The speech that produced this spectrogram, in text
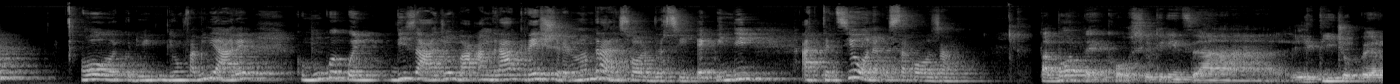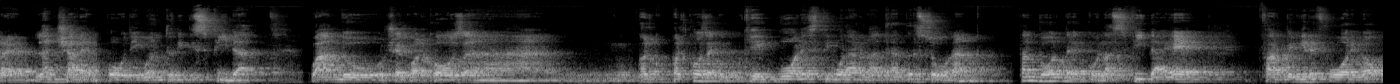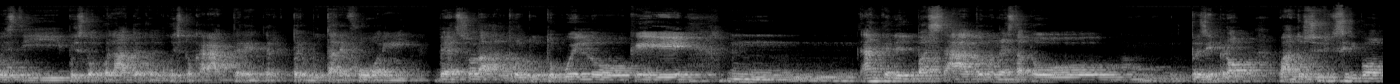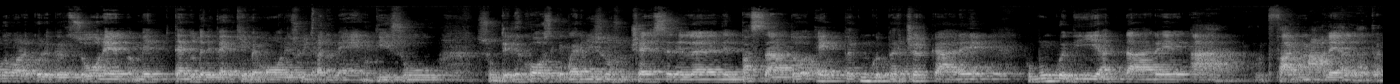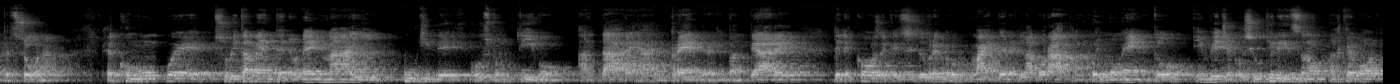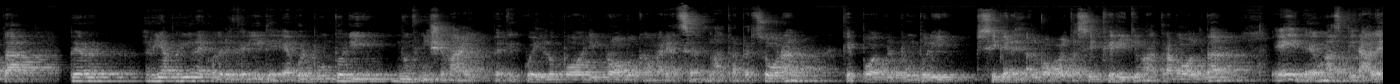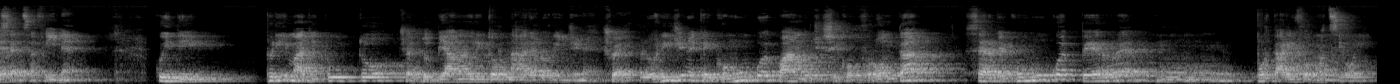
o di, di, un familiare, comunque quel disagio va, andrà a crescere, non andrà a risolversi e quindi attenzione a questa cosa. Talvolta ecco, si utilizza il litigio per lanciare un po' dei guantoni di sfida, quando c'è qualcosa, qualcosa che vuole stimolare l'altra persona, talvolta ecco, la sfida è far venire fuori no, questi, questo colato con questo carattere per, per, buttare fuori verso l'altro tutto quello che mh, mm, anche nel passato non è stato per esempio no? quando si, si, rivolgono a quelle persone mettendo delle vecchie memorie sui tradimenti, su, su delle cose che magari gli sono successe nel, nel passato è per, comunque per cercare comunque di andare a far male all'altra persona. Cioè comunque solitamente non è mai utile e costruttivo andare a riprendere, rivangare delle cose che si dovrebbero mai aver lavorato in quel momento invece si utilizzano qualche volta per riaprire con delle ferite e a quel punto lì non finisce mai perché quello poi riprovoca una reazione dell'altra persona che poi a quel punto lì si viene talvolta si feriti un'altra volta ed è una spirale senza fine. Quindi prima di tutto cioè, dobbiamo ritornare all'origine, cioè l'origine che comunque quando ci si confronta serve comunque per mh, mm, portare informazioni,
